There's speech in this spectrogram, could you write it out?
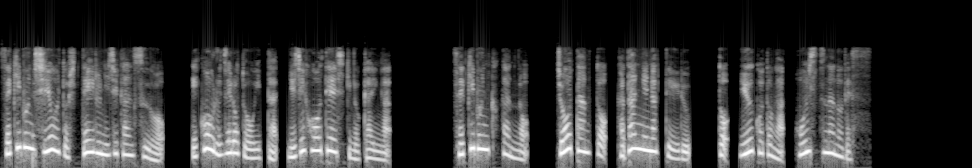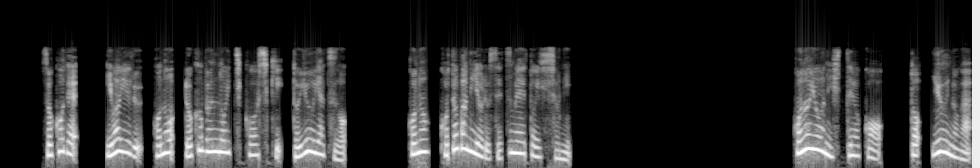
積分しようとしている二次関数をイコール0と置いた二次方程式の解が、積分区間の上端と下端になっているということが本質なのです。そこで、いわゆるこの6分の1公式というやつを、この言葉による説明と一緒に、このように知っておこうというのが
